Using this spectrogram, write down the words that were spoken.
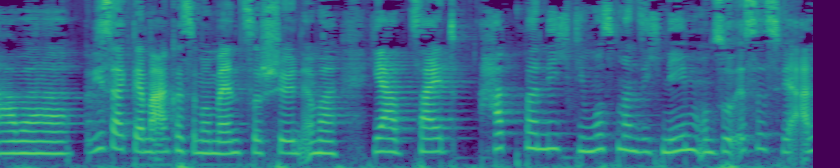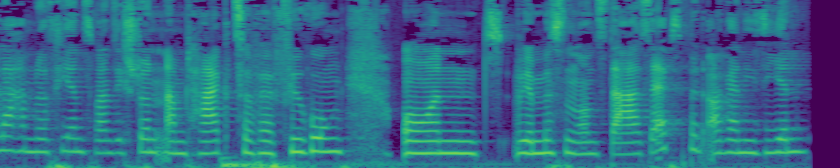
aber wie sagt der Markus im Moment so schön immer, ja, Zeit hat man nicht, die muss man sich nehmen und so ist es. Wir alle haben nur 24 Stunden am Tag zur Verfügung und wir müssen uns da selbst mit organisieren.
